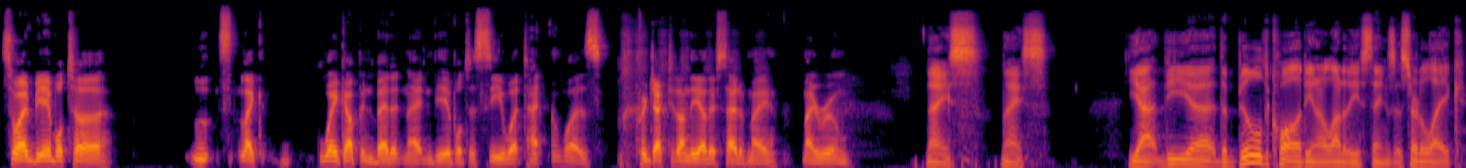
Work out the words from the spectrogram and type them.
so I'd be able to like wake up in bed at night and be able to see what time it was projected on the other side of my my room. Nice, nice. Yeah, the uh, the build quality in a lot of these things is sort of like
